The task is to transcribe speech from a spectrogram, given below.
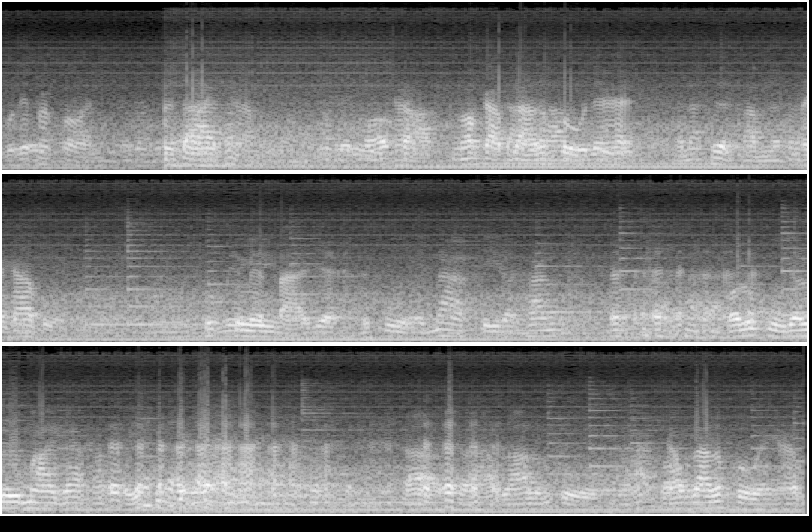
ผมได้พักผ่อนตายครับขอกราบขอกราบลาหลวงปู่นะฮะคณะเพื่อนทำนะนะครับ ทุกมีปีเมตตาเยอะหลวงปู่เห็นหน้าปีละครั้งเพราะหลวงปู่จะลืมมาอีกแล้วครับกราบลาหลวงปู่นะคกรารับลาหลวงปู่นะครับ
